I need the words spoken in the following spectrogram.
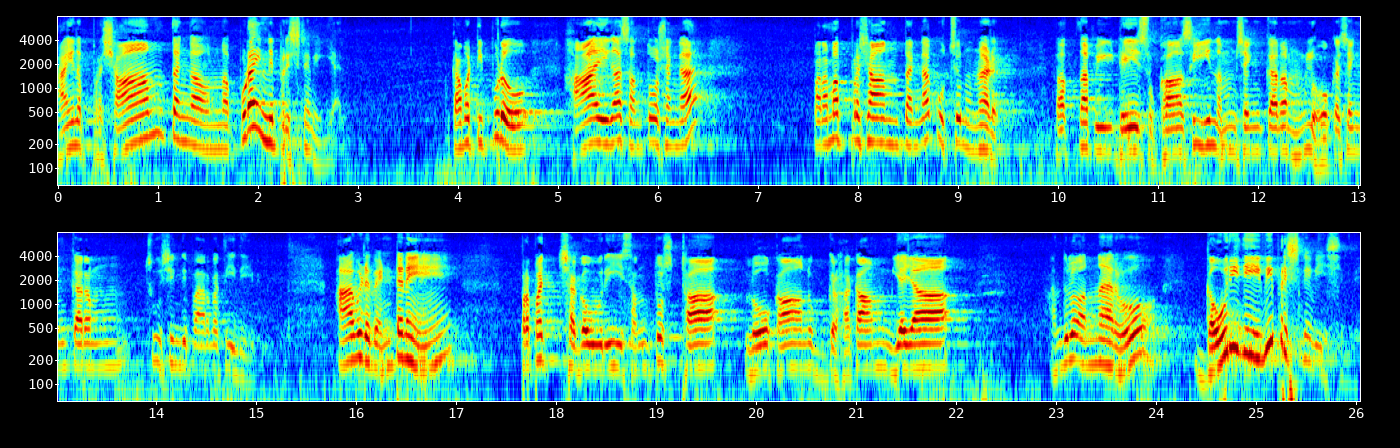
ఆయన ప్రశాంతంగా ఉన్నప్పుడు ఆయన్ని ప్రశ్న వేయాలి. కాబట్టి ఇప్పుడు హాయిగా సంతోషంగా పరమ ప్రశాంతంగా కూర్చుని ఉన్నాడు. రత్నపీఠే సుఖాసీనం శంకరం లోకశంకరం చూసింది పార్వతీదేవి. ఆవిడ వెంటనే ప్రపచ్చ గౌరీ సంతుష్ట లోకానుగ్రహకామ్యయా. అందులో అన్నారు గౌరీదేవి ప్రశ్న వేసింది.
